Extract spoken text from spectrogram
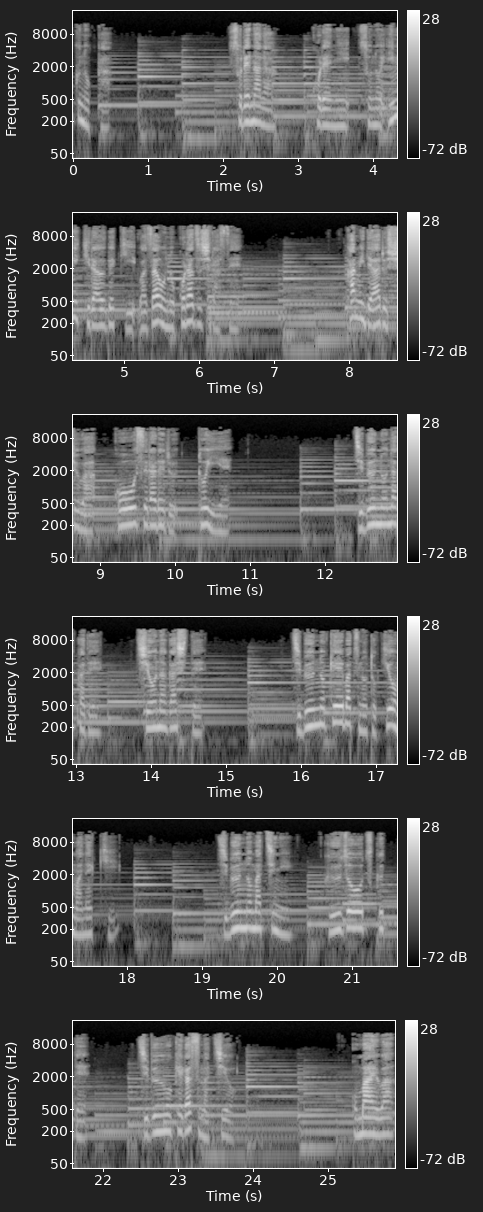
くのか。それなら、これにその意味嫌うべき技を残らず知らせ、神である主はこう仰せられると言え、自分の中で血を流して、自分の刑罰の時を招き、自分の町に偶像を作って自分を汚す町よ。お前は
